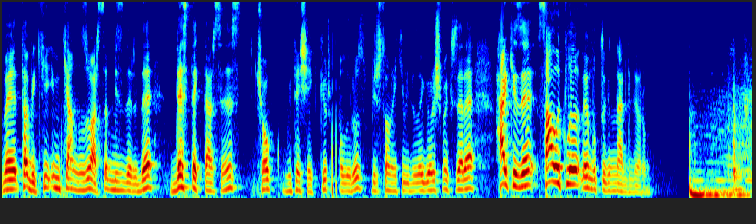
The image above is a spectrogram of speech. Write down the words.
Ve tabii ki imkanınız varsa bizleri de desteklerseniz çok müteşekkir oluruz. Bir sonraki videoda görüşmek üzere. Herkese sağlıklı ve mutlu günler diliyorum. Thank you.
